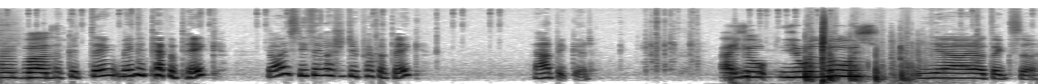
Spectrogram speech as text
I'm a bad. good thing, maybe Peppa Pig? Guys, do you think I should do Peppa Pig? That'd be good. Uh, you, you will lose. Yeah, I don't think so.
